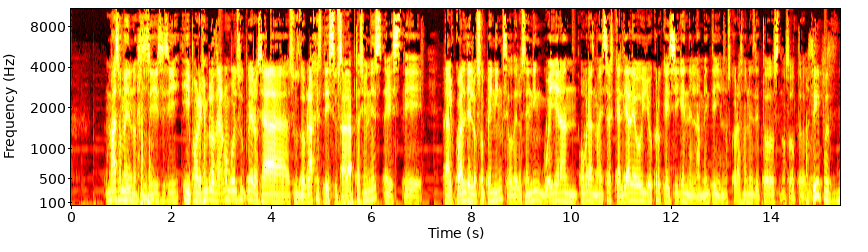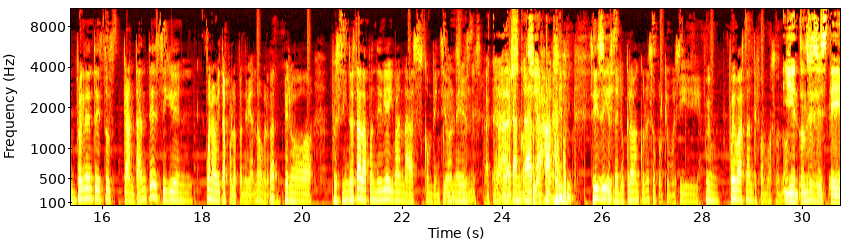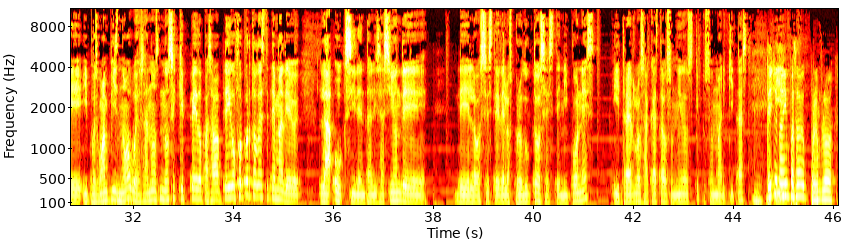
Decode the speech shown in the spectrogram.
Más o menos, sí, sí, sí. Y por ejemplo, Dragon Ball Super, o sea, sus doblajes de sus adaptaciones, este, tal cual de los openings o de los endings, güey, eran obras maestras que al día de hoy yo creo que siguen en la mente y en los corazones de todos nosotros. güey. Así, pues prácticamente estos cantantes siguen, bueno, ahorita por la pandemia no, ¿verdad? Pero pues si no estaba la pandemia iban a las convenciones Convenciones, a, sus cantar, ajá. sí, sí, Sí. se lucraban con eso porque pues sí fue fue bastante famoso, ¿no? Y entonces, este, y pues One Piece no, güey, o sea, no, no sé qué pedo pasaba. Te digo, fue por todo este tema de la occidentalización de, de los, este, de los productos, este, nipones y traerlos acá a Estados Unidos, que pues son mariquitas. De hecho y- también pasaba, por ejemplo,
